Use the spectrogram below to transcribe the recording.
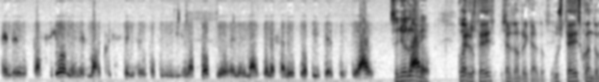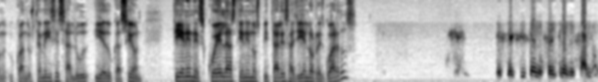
en educación, en el marco del sistema educativo indígena propio, en el marco de la salud propia intercultural. Señor Claro. Pero ¿cuánto- ustedes, perdón Ricardo, ustedes cuando, cuando usted me dice salud y educación, ¿tienen escuelas, tienen hospitales allí en los resguardos? Es- existen los centros de salud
